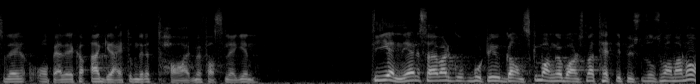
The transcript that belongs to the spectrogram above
Så det håper jeg dere er greit om dere tar med fastlegen. Til gjengjeld så har jeg vært borti ganske mange barn som er tett i pusten, sånn som han er nå.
